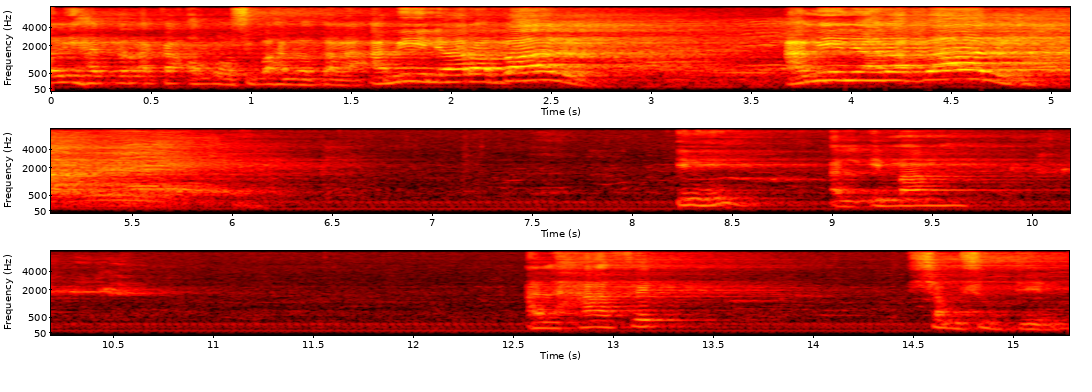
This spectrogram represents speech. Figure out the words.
melihat neraka Allah Subhanahu Wa Taala. Amin ya rabbal. Amin ya rabbal. Ini Al-Imam Al-Hafidh Syamsuddin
